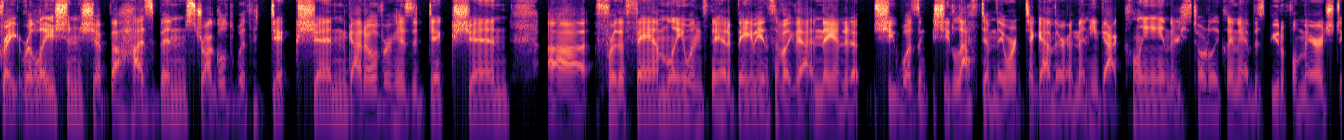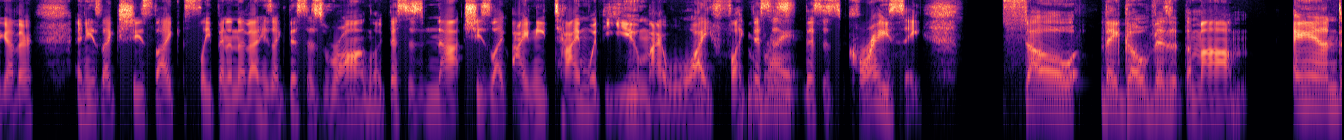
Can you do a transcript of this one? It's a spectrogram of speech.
great relationship. The husband struggled with addiction, got over his addiction uh, for the family once they had a baby and stuff like that. And they ended up, she wasn't, she left him. They weren't together. And then he got clean. They're just totally clean. They have this beautiful marriage together. And he's like, she's like sleeping in the bed. He's like, this is wrong. Like, this is not, she's like, I need time with you, my wife. Like, this is, this is crazy. So they go visit the mom. And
